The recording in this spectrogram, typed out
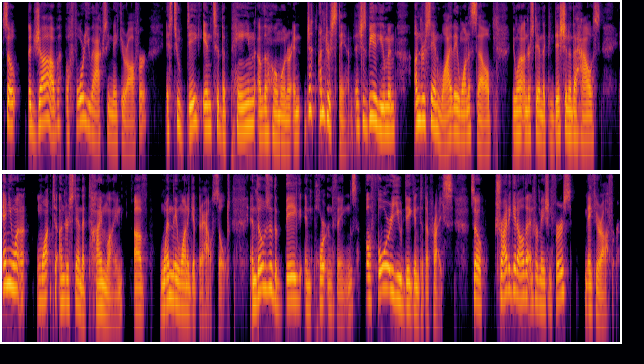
So the job before you actually make your offer is to dig into the pain of the homeowner and just understand and just be a human, understand why they want to sell. You want to understand the condition of the house and you want, want to understand the timeline of when they want to get their house sold. And those are the big important things before you dig into the price. So try to get all that information first, make your offer.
